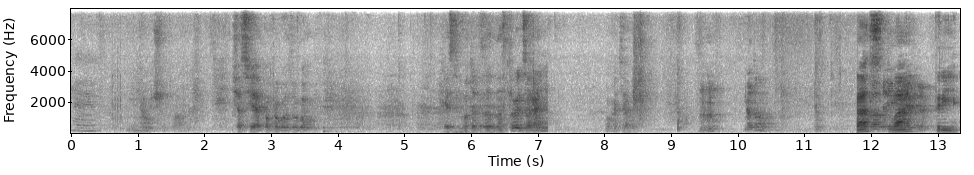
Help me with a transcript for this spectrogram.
не очень плавно. Сейчас я попробую по-другому. Если вот это настроить заранее, ну хотя бы. Угу. Готово? Раз, Два, три, два, три.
